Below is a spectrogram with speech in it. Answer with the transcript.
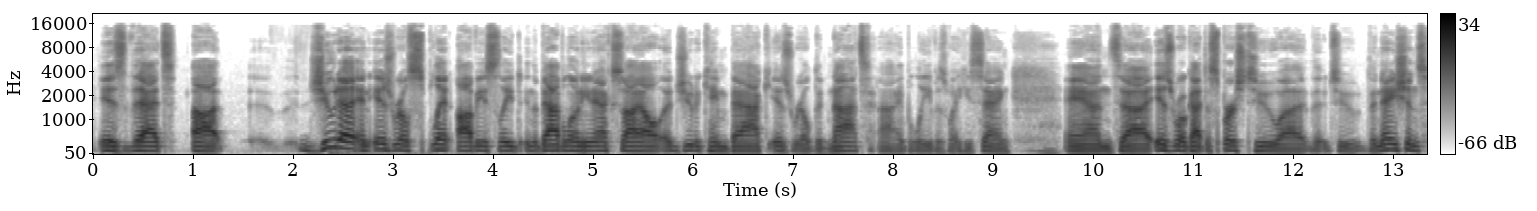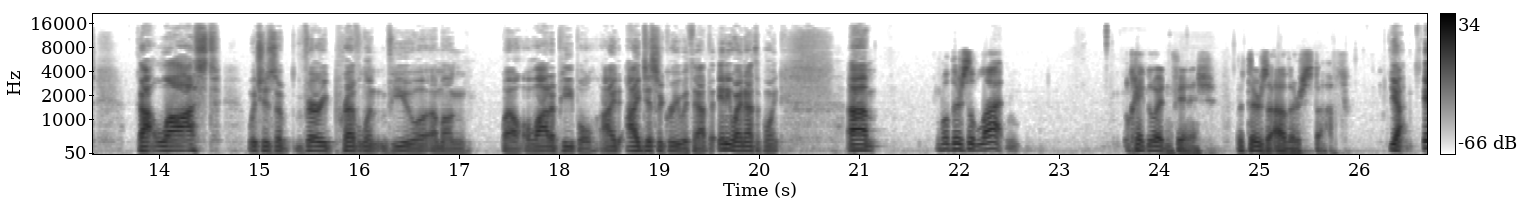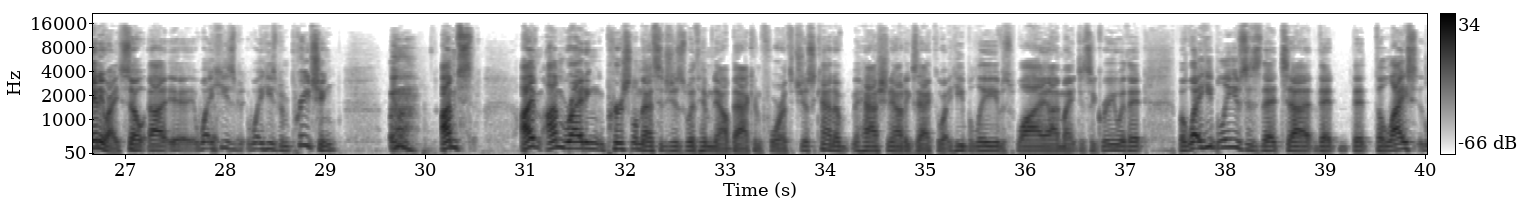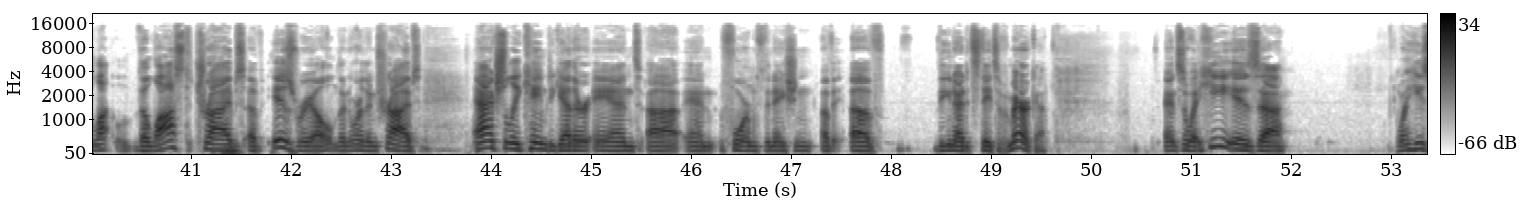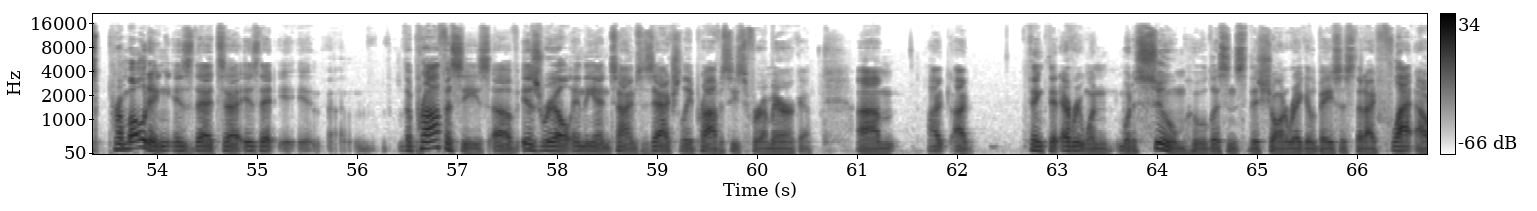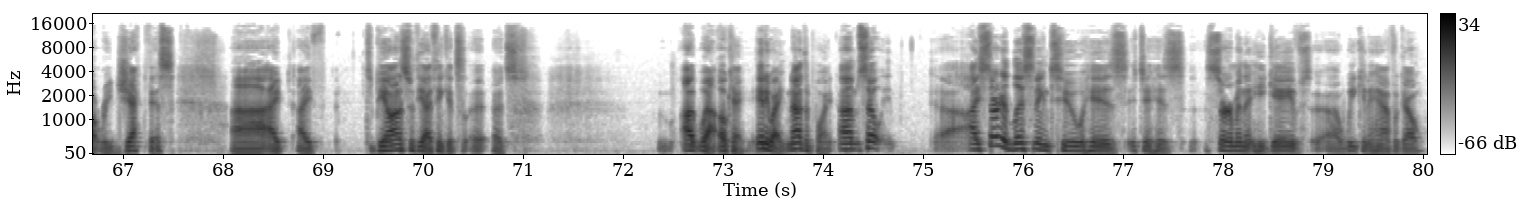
is that uh, Judah and Israel split, obviously, in the Babylonian exile. Judah came back, Israel did not, I believe, is what he's saying. And uh, Israel got dispersed to, uh, the, to the nations, got lost, which is a very prevalent view among, well, a lot of people. I, I disagree with that. But anyway, not the point. Um, Well, there's a lot. Okay, go ahead and finish. But there's other stuff. Yeah. Anyway, so uh, what he's what he's been preaching, I'm I'm I'm writing personal messages with him now back and forth, just kind of hashing out exactly what he believes, why I might disagree with it. But what he believes is that uh, that that the the lost tribes of Israel, the northern tribes, actually came together and uh, and formed the nation of of the United States of America. And so what he is. Uh, what he's promoting is that uh, is that uh, the prophecies of Israel in the end times is actually prophecies for America. Um, I, I think that everyone would assume who listens to this show on a regular basis that I flat out reject this. Uh, I, I, to be honest with you, I think it's it's. Uh, well, okay. Anyway, not the point. Um, so uh, I started listening to his to his sermon that he gave a week and a half ago.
